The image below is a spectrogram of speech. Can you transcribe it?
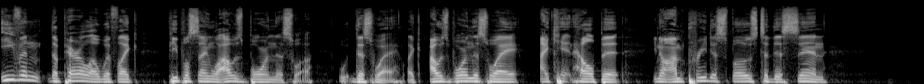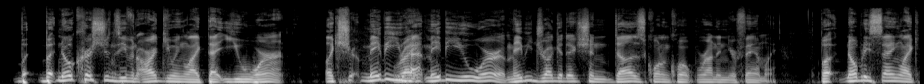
even the parallel with like people saying, "Well, I was born this way." This way, like I was born this way. I can't help it. You know, I'm predisposed to this sin but but no Christians even arguing like that you weren't. Like sure, maybe you Right. ha- maybe you were. Maybe drug addiction does quote unquote run in your family. But nobody's saying like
